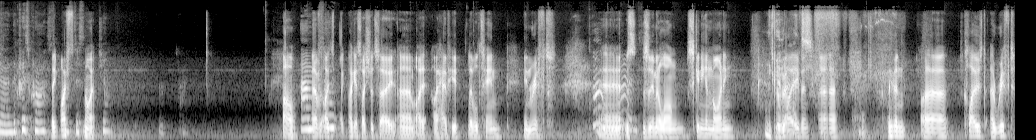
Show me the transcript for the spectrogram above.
Like uh, the crisscross. They might- It's just right. jump. Oh, Um, and I've- I, I guess I should say um, I, I have hit level 10 in Rift. Oh, uh, congrats. z- zooming along, skinning and mining. And I even, uh, even uh, closed a Rift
